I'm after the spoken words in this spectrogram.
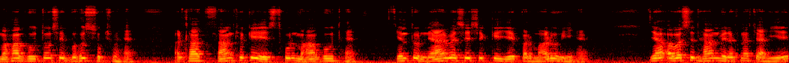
महाभूतों से बहुत सूक्ष्म है, अर्थात सांख्य के स्थूल महाभूत हैं, किंतु न्याय वैशेषिक के ये परमाणु ही हैं। यह अवश्य ध्यान में रखना चाहिए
